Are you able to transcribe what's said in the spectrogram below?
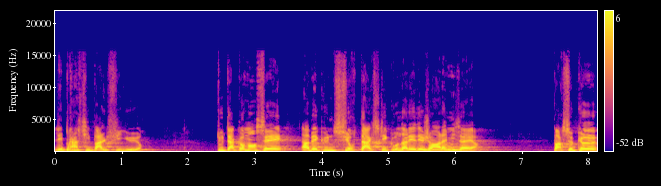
les principales figures. Tout a commencé avec une surtaxe qui condamnait des gens à la misère. Parce que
